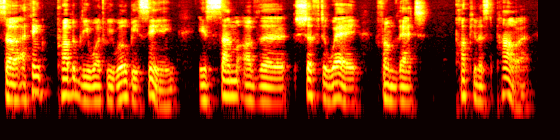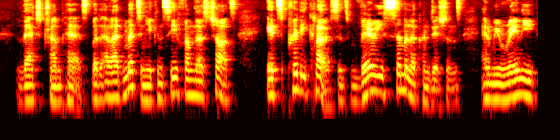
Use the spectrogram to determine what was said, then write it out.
So I think probably what we will be seeing is some of the shift away from that populist power that Trump has. But I'll admit, and you can see from those charts, it's pretty close. It's very similar conditions. And we really,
